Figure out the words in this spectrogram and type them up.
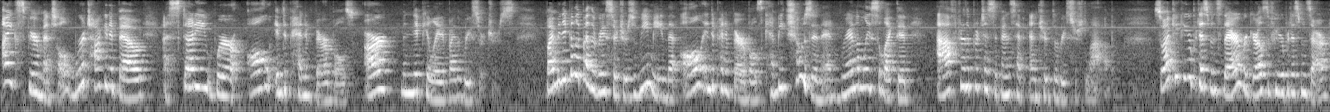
By experimental, we're talking about a study where all independent variables are manipulated by the researchers. By manipulated by the researchers, we mean that all independent variables can be chosen and randomly selected after the participants have entered the research lab. So after you get your participants there, regardless of who your participants are,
